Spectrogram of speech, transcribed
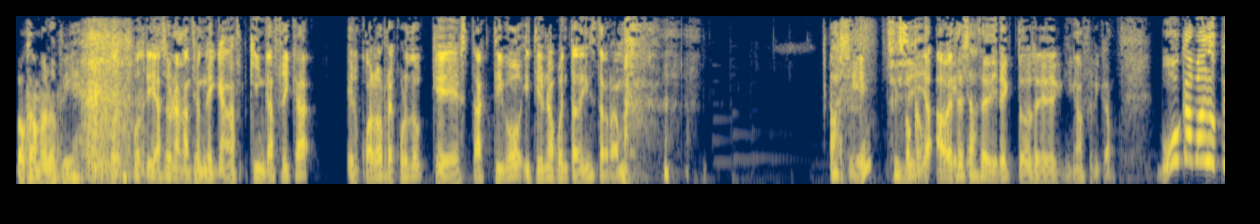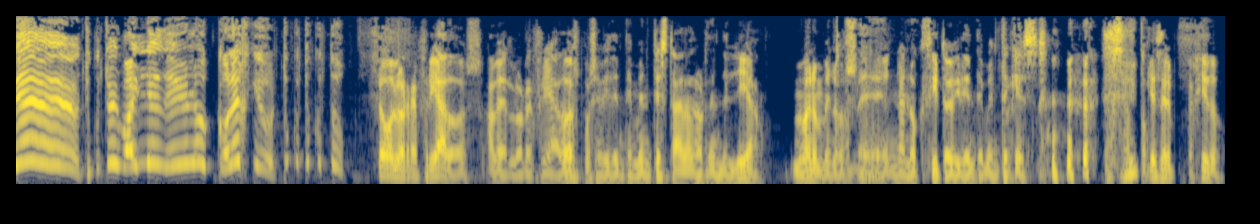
Boca, mano, pie. Pod- Podría ser una canción de King Af- King Africa, el cual os recuerdo que está activo y tiene una cuenta de Instagram. ¿Ah, sí? Sí, sí, a- veces hace directos eh, King Africa. ¡Boca, mano, pie! ¡Tucutu, el baile de los colegios! ¡Tucu, tucu, tu! Luego los resfriados. A ver, los resfriados, pues evidentemente están al orden del día. Bueno, menos eh, Nanoxito, evidentemente, que es, Exacto. que es el protegido.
